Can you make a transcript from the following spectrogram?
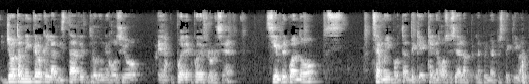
yo también creo que la amistad dentro de un negocio eh, puede, puede florecer, siempre y cuando sea muy importante que, que el negocio sea la, la primera perspectiva.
